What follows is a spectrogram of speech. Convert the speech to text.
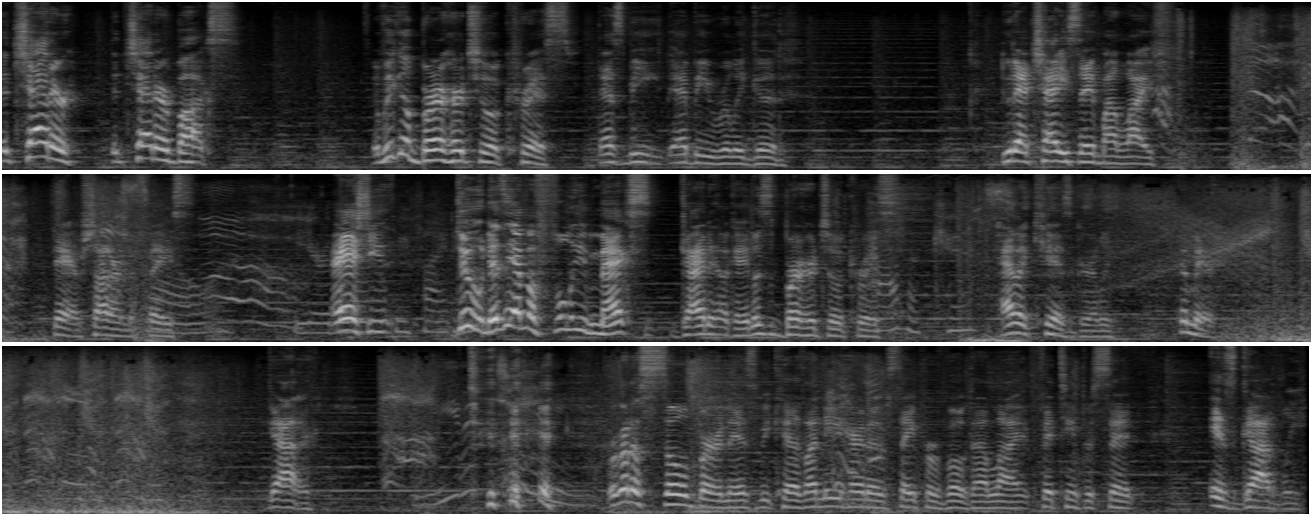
the chatter, the chatter box. If we could burn her to a crisp, that's be that'd be really good. Do that chatty saved my life. Damn, shot her in the face. And she, we'll be fighting. dude, does he have a fully max guided? Okay, let's burn her to a crisp. Have a kiss. Have a kiss, girly. Come here. Got her. Leave it to me. We're gonna soul burn this because I need her to stay provoked. I lied. 15% is godly.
